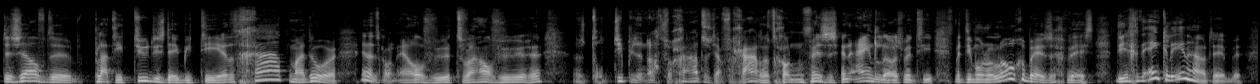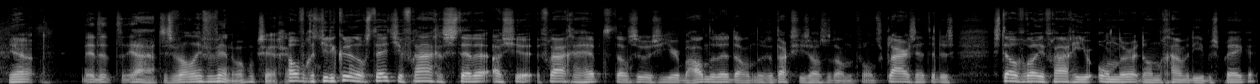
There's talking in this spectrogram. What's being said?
dezelfde platitudes debiteren. Dat gaat maar door. En dat is gewoon 11 uur, 12 uur. Hè? Dat is tot diep in de nacht vergaderd. Ja, vergaderd. Gewoon, mensen zijn eindeloos met die, met die monologen bezig geweest. Die geen enkele inhoud hebben. Ja. Ja, het is wel even wennen, hoor, moet ik zeggen. Overigens, jullie kunnen nog steeds je vragen stellen. Als je vragen hebt, dan zullen we ze hier behandelen. Dan de redactie zal ze dan voor ons klaarzetten. Dus stel vooral je vragen hieronder, dan gaan we die bespreken.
